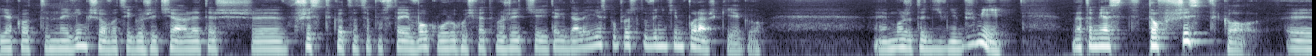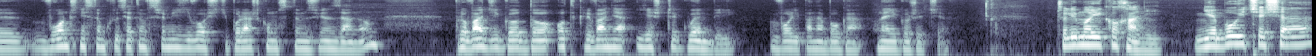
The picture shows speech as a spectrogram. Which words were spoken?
jako ten największy owoc jego życia, ale też e, wszystko to, co powstaje wokół ruchu Światło Życie i tak dalej, jest po prostu wynikiem porażki jego. E, Może to dziwnie brzmi. Natomiast to wszystko, włącznie z tą krucjatą wstrzemięźliwości, porażką z tym związaną, prowadzi go do odkrywania jeszcze głębiej woli Pana Boga na jego życie. Czyli moi kochani, nie bójcie się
